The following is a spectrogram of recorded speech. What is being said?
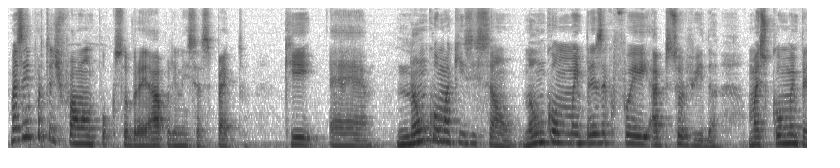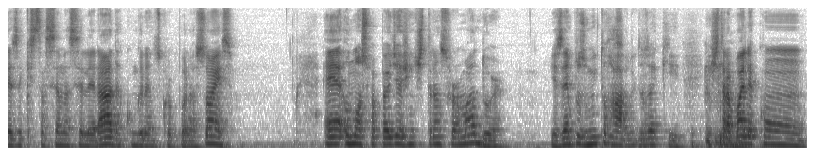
Mas é importante falar um pouco sobre a Apple nesse aspecto, que é, não como aquisição, não como uma empresa que foi absorvida, mas como uma empresa que está sendo acelerada com grandes corporações, é o nosso papel de agente transformador. Exemplos muito é rápidos aqui. A gente trabalha com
